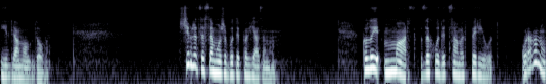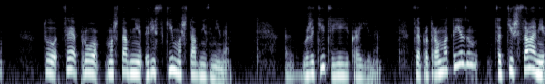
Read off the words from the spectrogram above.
і для Молдови. З чим же це все може бути пов'язано? Коли Марс заходить саме в період урану, то це про масштабні, різкі масштабні зміни е, в житті цієї країни. Це про травматизм, це ті ж самі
